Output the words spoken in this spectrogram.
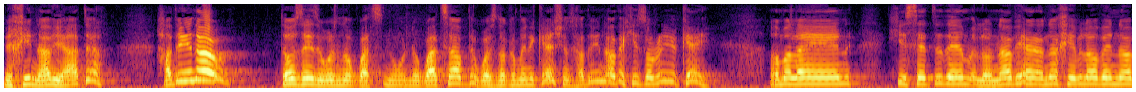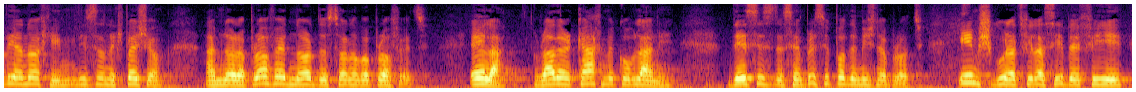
How do you know? Those days there was no, no, no WhatsApp, there was no communications. How do you know that he's already okay? Omalain, he said to them, Lo navi anochi v'lo navi anochi. This is an expression. I'm not a prophet, nor the son of a prophet. Ela, rather kach mekuvlani. This is the same principle the Mishnah brought. Im shgurat befi.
